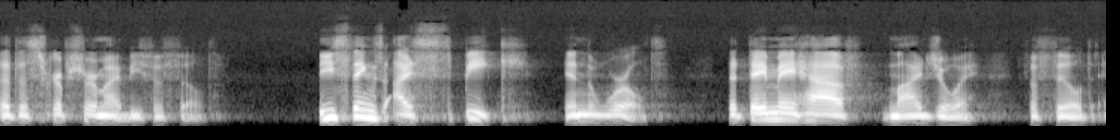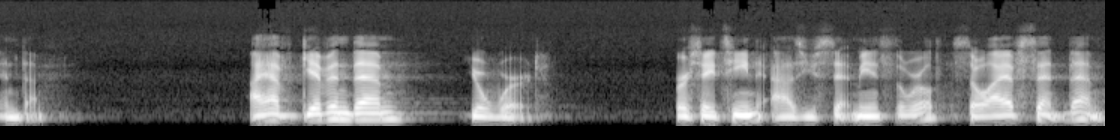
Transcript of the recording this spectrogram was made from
that the scripture might be fulfilled. These things I speak in the world, that they may have my joy fulfilled in them. I have given them your word Verse 18, as you sent me into the world, so I have sent them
